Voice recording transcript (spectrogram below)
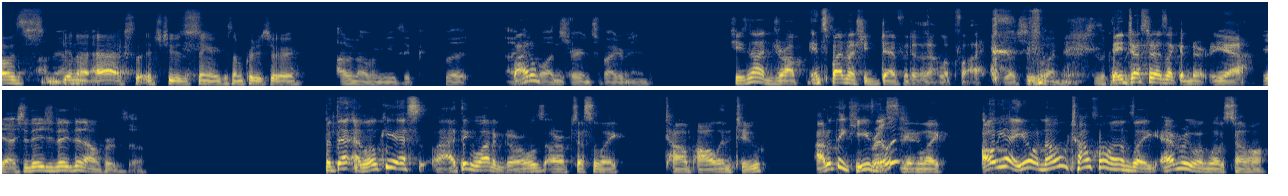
I was oh, I mean, gonna don't ask if she was a singer because I'm pretty sure. I don't know her music, but But I I don't watch her in Spider Man. She's not drop in Spider Man. She definitely does not look fly. Yeah, she's looking. She's they pretty- dressed her as like a nerd. Yeah, Yeah, she, they they did it on purpose though. But that Loki. That's I think a lot of girls are obsessed with like Tom Holland too. I don't think he's Really? like. Oh yeah, you don't know Tom Holland's like everyone loves Tom Holland.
